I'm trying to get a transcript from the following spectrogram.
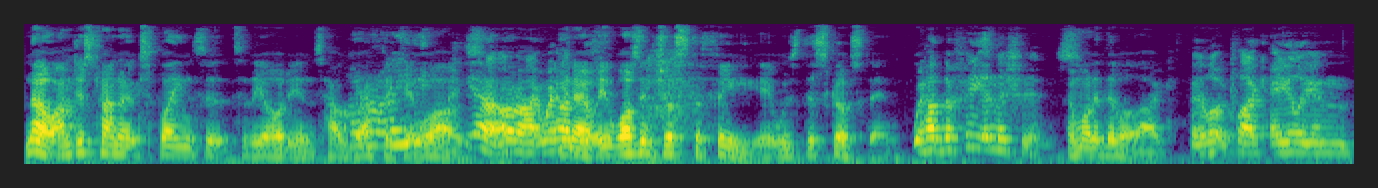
No, I'm just trying to explain to, to the audience how graphic it was. Yeah, all right. We You know, the, it wasn't just the feet; it was disgusting. we had the feet and the shins. And what did they look like? They looked like alien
